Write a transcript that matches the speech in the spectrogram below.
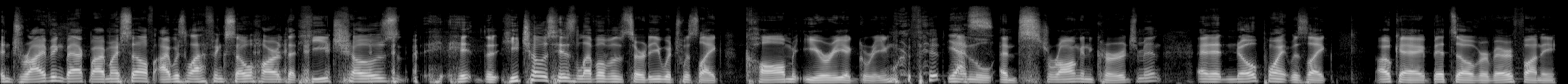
and driving back by myself, I was laughing so hard that he chose hit the, he chose his level of absurdity, which was like calm, eerie, agreeing with it, Yes. and and strong encouragement. And at no point was like, okay, bit's over, very funny.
